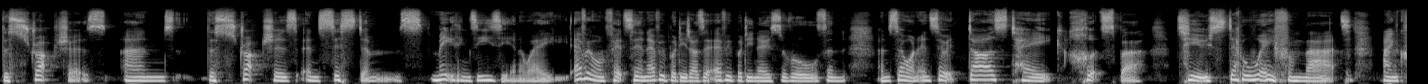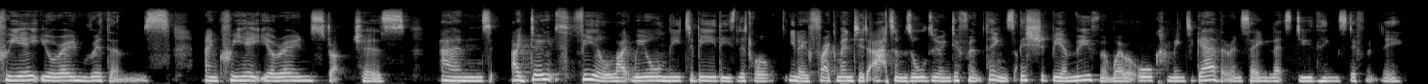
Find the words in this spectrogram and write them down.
the structures and the structures and systems make things easy in a way. Everyone fits in, everybody does it, everybody knows the rules and, and so on. And so it does take chutzpah to step away from that and create your own rhythms and create your own structures and I don't feel like we all need to be these little, you know, fragmented atoms all doing different things. This should be a movement where we're all coming together and saying, let's do things differently.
